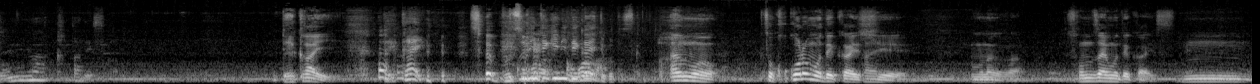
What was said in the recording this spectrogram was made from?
どんな方ですか？でかい。でかい。それは物理的にでかいってことですか？あのもうそう心もでかいし、はい。もうなんか存在もでかいです。うーん。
